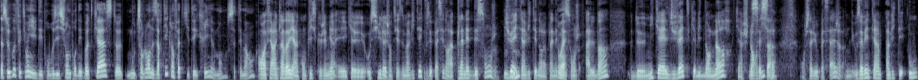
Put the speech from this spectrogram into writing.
d'un seul coup, effectivement, il y a eu des propositions pour des podcasts euh, ou tout simplement des articles en fait qui étaient écrits. Bon, c'était marrant. Quoi. On va faire un clin d'œil à un complice que j'aime bien et qui a aussi eu la gentillesse de m'inviter. Vous êtes passé dans la planète des songes. Tu as Mhm. été invité dans la planète Ouais. des songes Albin de Michael Duvette qui habite dans le Nord, qui est un schnorriste. ça. On le salue au passage. Vous avez été invité où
